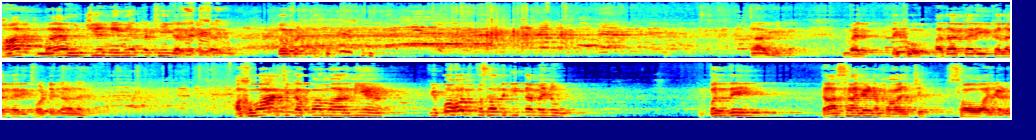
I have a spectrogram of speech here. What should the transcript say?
ਹਾਂ, ਮੈਂ ਉੱਚੀਆਂ ਨੀਵੀਆਂ ਇਕੱਠੀਆਂ ਕਰ ਦੇਣੀ ਸਾਰੀ ਦੋ ਮਿੰਟ। ਆ ਗਿਆ। ਮੈਂ, ਦੇਖੋ, ਅਦਾਕਾਰੀ, ਕਲਾਕਾਰੀ ਤੁਹਾਡੇ ਨਾਲ ਹੈ। ਅਖਬਾਰ 'ਚ ਗੱਪਾਂ ਮਾਰਨੀਆਂ ਕਿ ਬਹੁਤ ਪਸੰਦ ਕੀਤਾ ਮੈਨੂੰ। ਬੰਦੇ 10 ਆ ਜਾਣ, ਹਾਲ 'ਚ 100 ਆ ਜਾਣ।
